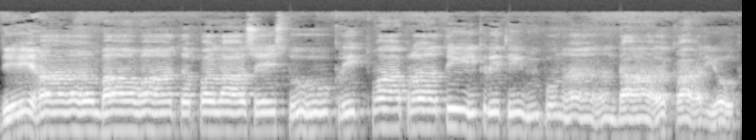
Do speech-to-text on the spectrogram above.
देहाभावात् पलाशेस्तु कृत्वा प्रतिकृतिं पुनः दाहकार्यो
